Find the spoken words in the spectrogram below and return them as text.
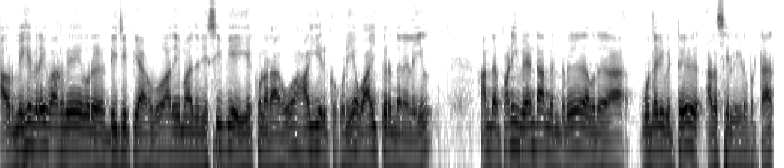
அவர் மிக விரைவாகவே ஒரு டிஜிபியாகவோ அதே மாதிரி சிபிஐ இயக்குனராகவோ ஆகியிருக்கக்கூடிய வாய்ப்பு இருந்த நிலையில் அந்த பணி வேண்டாம் என்று அவர் உதறிவிட்டு அரசியலில் ஈடுபட்டார்.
